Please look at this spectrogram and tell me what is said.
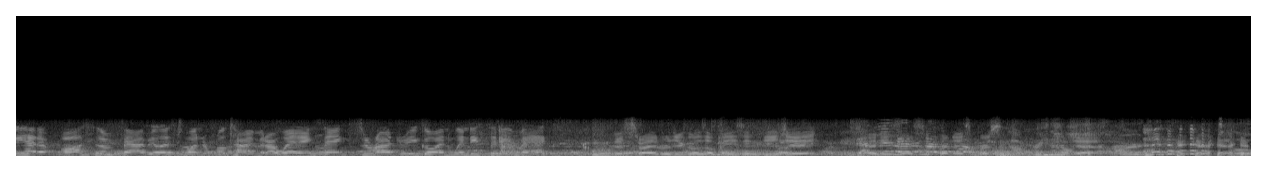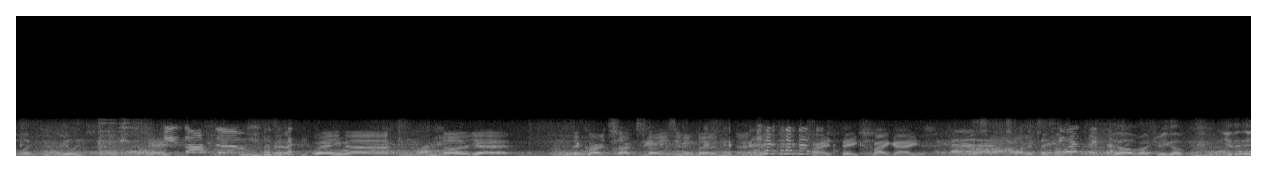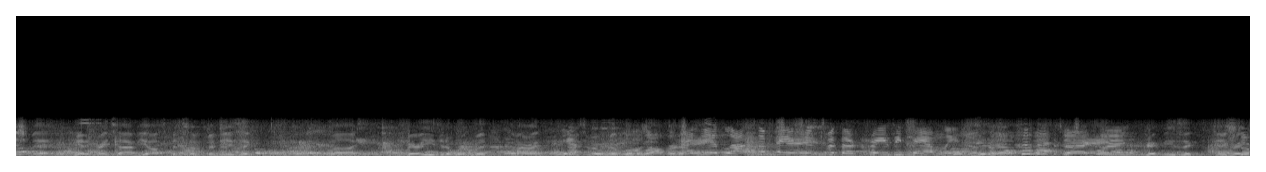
Hi, we had an awesome, fabulous, wonderful time at our wedding. Thanks to Rodrigo and Windy City Mix. Cool. That's right, Rodrigo's amazing DJ, and he's a super nice person. Not reading off Yeah. the card. Tell what you really think. He's awesome. Wait, uh, no, yeah, the card sucks. No, he's even better than that. All right, thanks. Bye, guys. I want say You want to say something. Yo. Rodrigo, you're the ish man. We had a great time. You all spit some good music. Very easy to work with. Am I right? Yes. Very real, real and he had lots of patience with our crazy families. Beautiful. Exactly. Great music. Did a great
